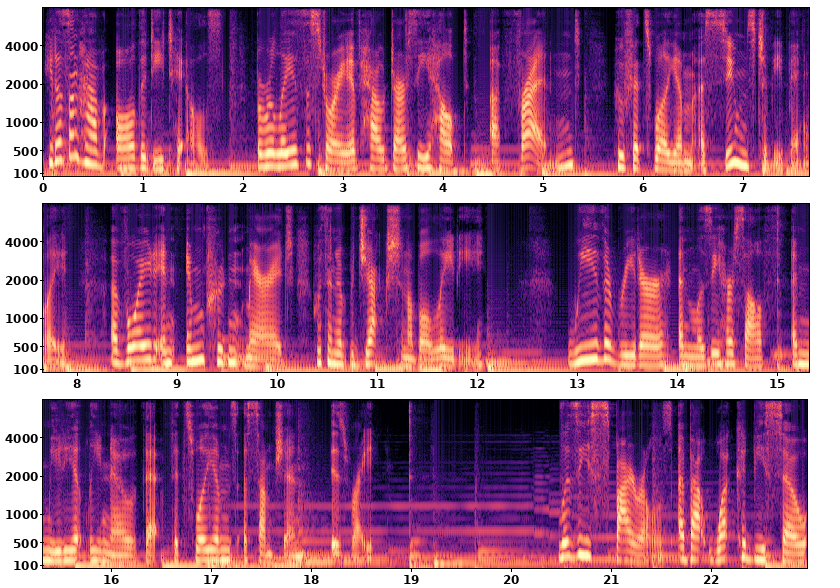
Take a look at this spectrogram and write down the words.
He doesn't have all the details, but relays the story of how Darcy helped a friend, who Fitzwilliam assumes to be Bingley, avoid an imprudent marriage with an objectionable lady. We, the reader, and Lizzie herself immediately know that Fitzwilliam's assumption is right. Lizzie spirals about what could be so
